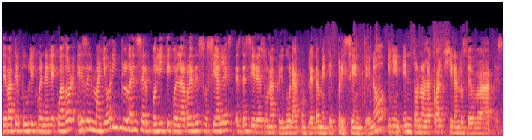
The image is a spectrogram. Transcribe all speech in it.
debate público en el Ecuador. Es el mayor influencer político en las redes sociales, es decir, es una figura completamente presente, ¿no? Y en torno a la cual giran los debates.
